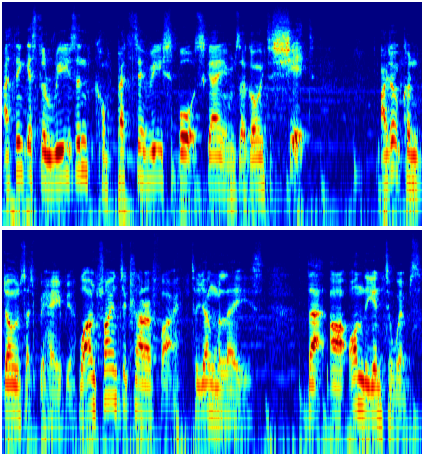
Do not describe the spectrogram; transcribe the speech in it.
I think it's the reason competitive esports games are going to shit. I don't condone such behaviour. What I'm trying to clarify to young Malays that are on the interwebs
